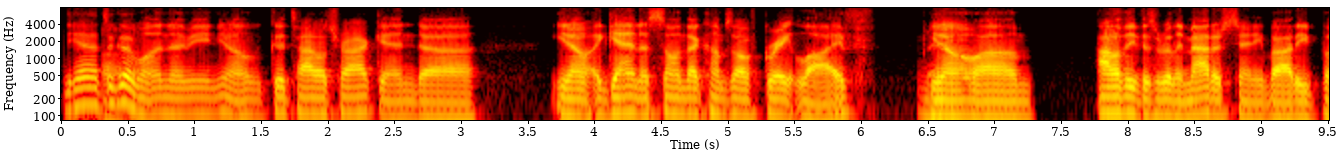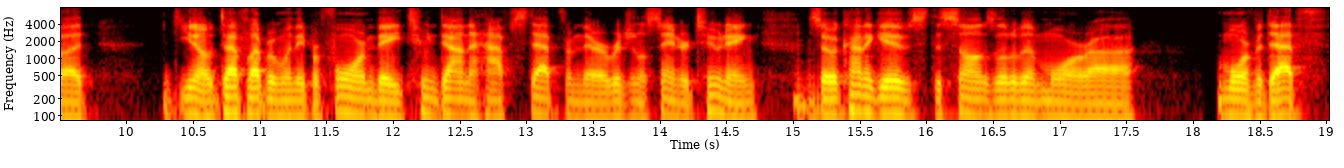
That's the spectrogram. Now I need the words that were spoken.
Yeah, it's a Uh, good one. I mean, you know, good title track and uh, you know, again, a song that comes off great live. You know, um, I don't think this really matters to anybody, but you know, Def Leppard when they perform, they tune down a half step from their original standard tuning, Mhm. so it kind of gives the songs a little bit more, uh, more of a depth,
